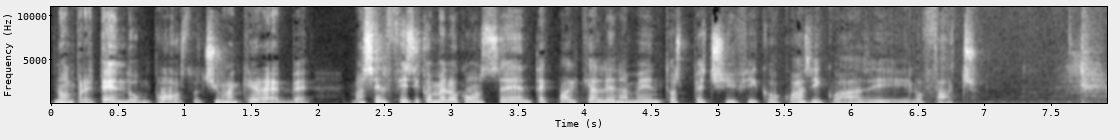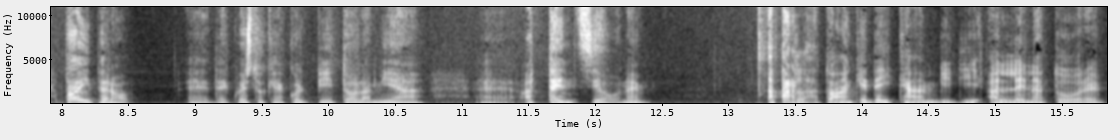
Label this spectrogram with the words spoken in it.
Non pretendo un posto, ci mancherebbe ma se il fisico me lo consente, qualche allenamento specifico quasi quasi lo faccio. Poi però, ed è questo che ha colpito la mia eh, attenzione, ha parlato anche dei cambi di allenatore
